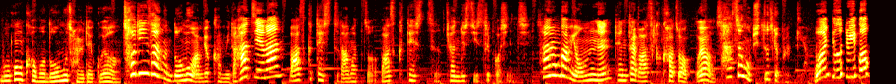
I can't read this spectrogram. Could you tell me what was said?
모공 커버 너무 잘 되고요. 첫인상은 너무 완벽합니다. 하지만 마스크 테스트 남았죠. 마스크 테스트 견딜 수 있을 것인지. 사용감이 없는 덴탈 마스크 가져왔고요. 사정없이 두드려 볼게요. One, two, three, four!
